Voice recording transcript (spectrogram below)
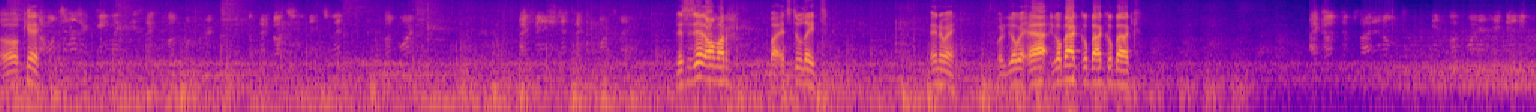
Okay. This is it, Omar. But it's too late. Anyway, we're going. Uh, go back, go back, go back. I got the platinum in Bloodborne and I didn't even.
